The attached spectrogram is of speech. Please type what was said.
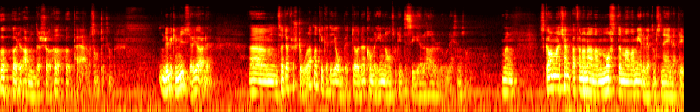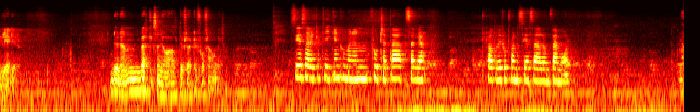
hö, hör du Anders och hö, hö, Per och sånt liksom. Det är mycket mysigare att göra det. Um, så att jag förstår att man tycker att det är jobbigt och det kommer in någon som kritiserar och liksom så. Men ska man kämpa för någon annan måste man vara medveten om sina egna privilegier. Det är den berättelsen jag alltid försöker få fram. Liksom. CSR i praktiken, kommer den fortsätta att sälja? Pratar vi fortfarande CSR om fem år? Ja,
